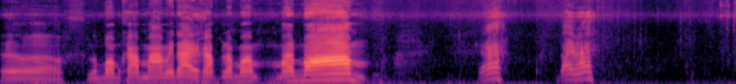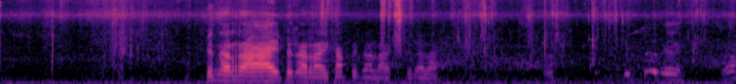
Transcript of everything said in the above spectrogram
เออละม่อมข้ามมาไม่ได้ครับละม่อมมาม่อมนะได้ไหมเป็นอะไรเป็นอะไรครับเป็นอะไรเป็นอะไรตื้นๆเองเนอะ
